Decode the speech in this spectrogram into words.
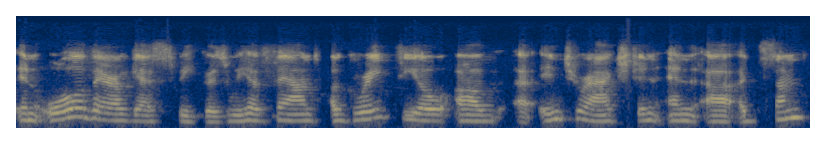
in all of our guest speakers, we have found a great deal of uh, interaction and uh, some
